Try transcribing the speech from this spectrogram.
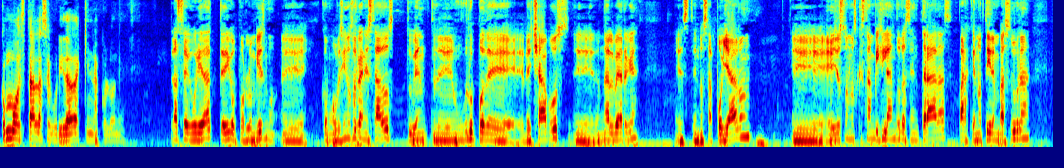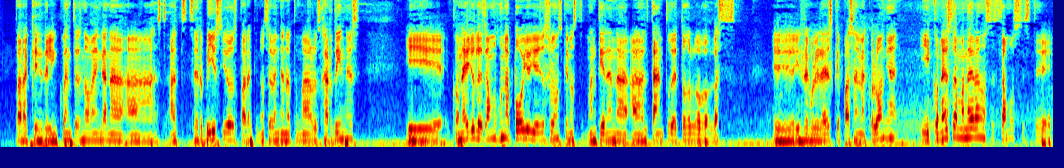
¿cómo está la seguridad aquí en la colonia? La seguridad, te digo, por lo mismo, eh, como vecinos organizados, tuvieron eh, un grupo de, de chavos de un albergue, este, nos apoyaron. ellos son los que están vigilando las entradas para que no tiren basura, para que delincuentes no vengan a, a, servicios, para que no se vengan a tomar los jardines. Y con ellos les damos un apoyo y ellos son los que nos mantienen al tanto de todas las eh, irregularidades que pasan en la colonia. Y con esa manera nos estamos este,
